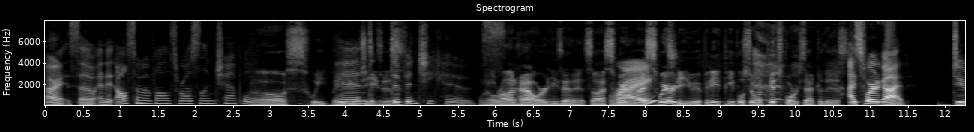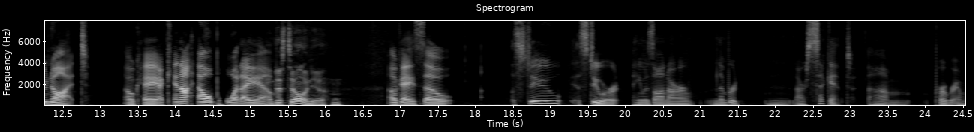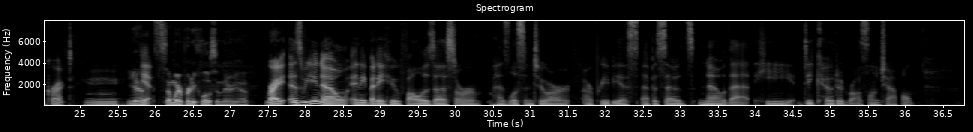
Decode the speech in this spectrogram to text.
All right, so and it also involves Rosslyn Chapel oh sweet baby and Jesus. Da Vinci codes. well, Ron Howard, he's in it, so I swear, I swear to you, if any people show up with pitchforks after this, I swear to God, do not. Okay, I cannot help what I am. I'm just telling you. Okay, so Stu Stewart, he was on our number our second um, program, correct? Mm, yeah, Yes. somewhere pretty close in there. Yeah, Right. As you know, anybody who follows us or has listened to our our previous episodes know that he decoded Rosslyn Chapel.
